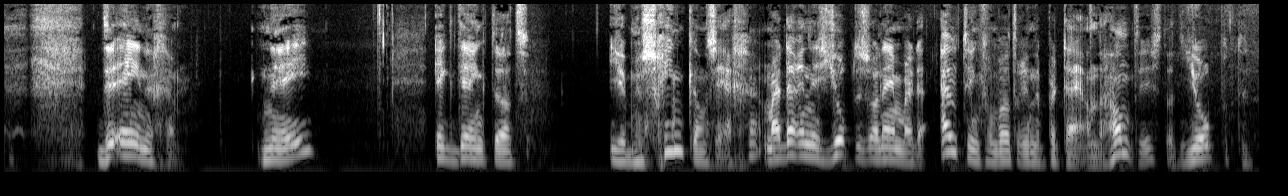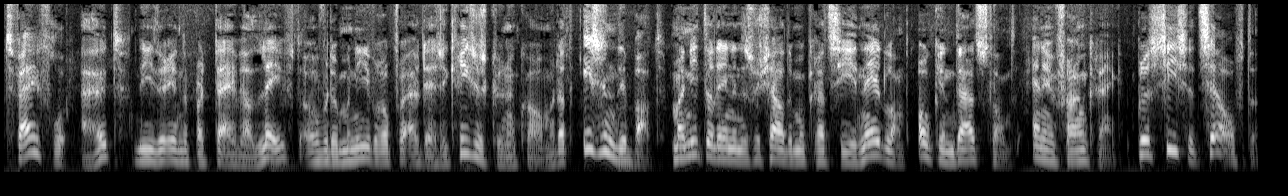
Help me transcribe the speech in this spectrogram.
de enige. Nee, ik denk dat je misschien kan zeggen... maar daarin is Job dus alleen maar de uiting van wat er in de partij aan de hand is... dat Job de twijfel uit die er in de partij wel leeft... over de manier waarop we uit deze crisis kunnen komen. Dat is een debat, maar niet alleen in de sociaaldemocratie in Nederland... ook in Duitsland en in Frankrijk. Precies hetzelfde.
